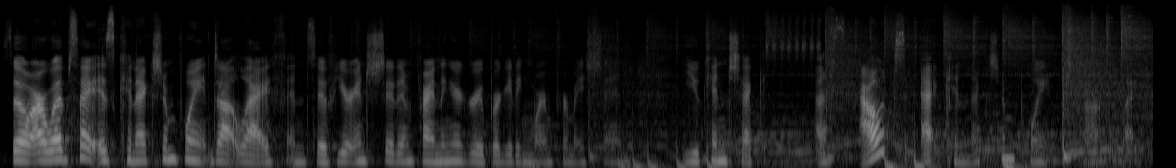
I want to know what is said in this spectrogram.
So our website is connectionpoint.life. And so if you're interested in finding a group or getting more information, you can check us out at connectionpoint.life.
